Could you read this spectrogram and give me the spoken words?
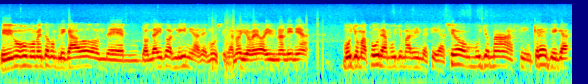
vivimos un momento complicado donde, donde hay dos líneas de música, ¿no? Yo veo ahí una línea mucho más pura, mucho más de investigación, mucho más sincrética,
